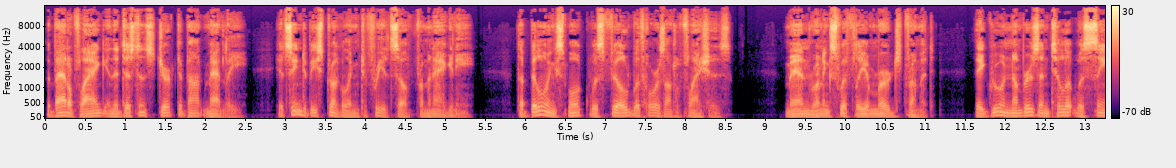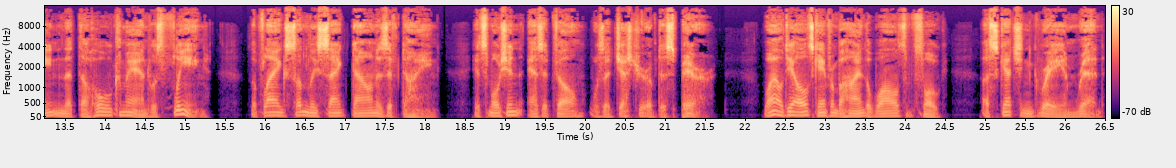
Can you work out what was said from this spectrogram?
The battle flag in the distance jerked about madly. It seemed to be struggling to free itself from an agony. The billowing smoke was filled with horizontal flashes. Men running swiftly emerged from it. They grew in numbers until it was seen that the whole command was fleeing. The flag suddenly sank down as if dying. Its motion as it fell was a gesture of despair. Wild yells came from behind the walls of smoke. A sketch in gray and red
